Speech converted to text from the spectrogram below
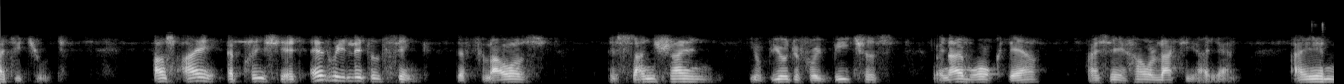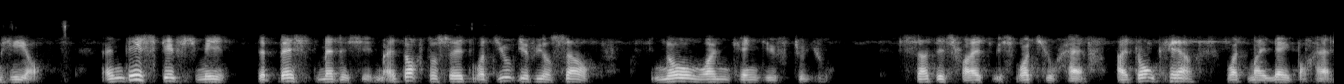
attitude. As I appreciate every little thing, the flowers, the sunshine, your beautiful beaches, when I walk there, I say how lucky I am. I am here. And this gives me the best medicine. My doctor said, what you give yourself, no one can give to you. Satisfied with what you have. I don't care what my neighbor has.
